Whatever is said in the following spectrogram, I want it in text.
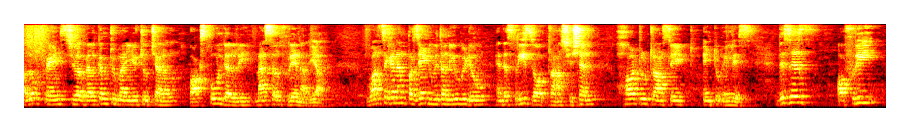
Hello friends, you are welcome to my YouTube channel Oxford Gallery, myself Ray Naria. Once again I am present with a new video in the series of translation how to translate into English. This is a free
